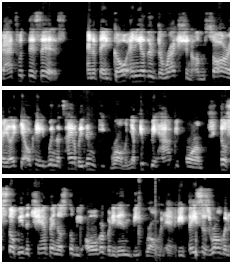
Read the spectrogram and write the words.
That's what this is. And if they go any other direction, I'm sorry. Like, yeah, okay, he win the title, but he didn't beat Roman. Yeah, people be happy for him. He'll still be the champion. He'll still be over, but he didn't beat Roman. If he faces Roman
